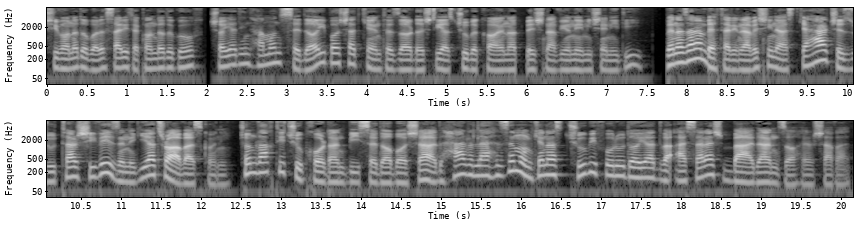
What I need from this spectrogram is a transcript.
شیوانا دوباره سری تکان داد و گفت شاید این همان صدایی باشد که انتظار داشتی از چوب کائنات بشنوی و نمیشنیدی؟ به نظرم بهترین روش این است که هرچه زودتر شیوه زندگیت را عوض کنی. چون وقتی چوب خوردن بی صدا باشد هر لحظه ممکن است چوبی فرود آید و اثرش بعدا ظاهر شود.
